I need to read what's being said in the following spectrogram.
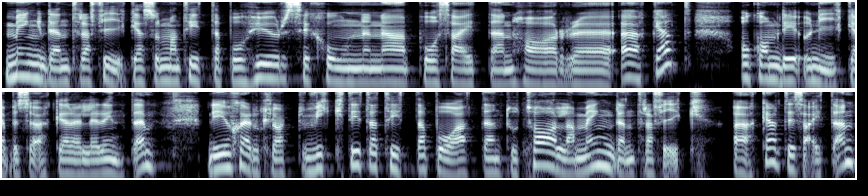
mängden trafik. Alltså man tittar på hur sessionerna på sajten har eh, ökat och om det är unika besökare eller inte. Det är självklart viktigt att titta på att den totala mängden trafik ökar till sajten.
